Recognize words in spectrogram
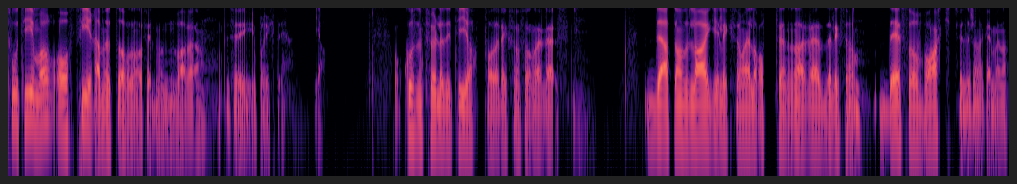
to timer og fire minutter denne filmen varer, hvis jeg er på riktig. Ja. Og hvordan følger de tida på det, liksom sånn der eh, Det at han lager liksom, eller oppfinner det, det liksom Det er så vagt, hvis du skjønner hva jeg mener.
